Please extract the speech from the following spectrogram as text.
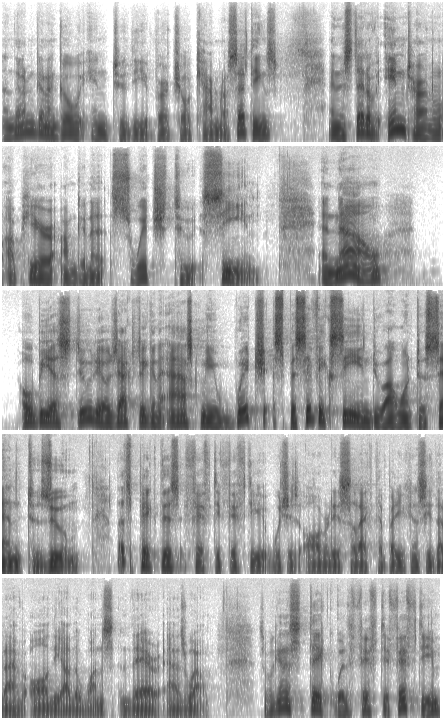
And then I'm going to go into the virtual camera settings. And instead of internal up here, I'm going to switch to scene. And now OBS Studio is actually going to ask me which specific scene do I want to send to Zoom. Let's pick this 50-50, which is already selected, but you can see that I have all the other ones there as well. So we're going to stick with 50-50.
